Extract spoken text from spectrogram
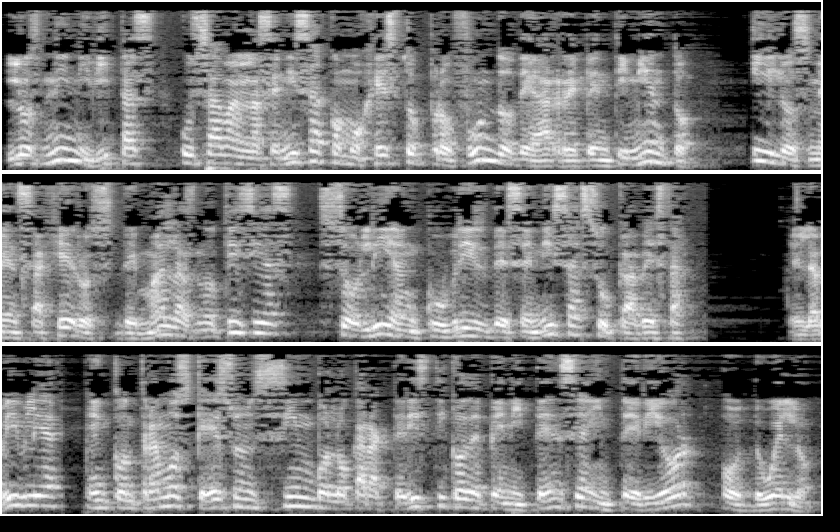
Los ninivitas usaban la ceniza como gesto profundo de arrepentimiento, y los mensajeros de malas noticias solían cubrir de ceniza su cabeza. En la Biblia encontramos que es un símbolo característico de penitencia interior o duelo.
